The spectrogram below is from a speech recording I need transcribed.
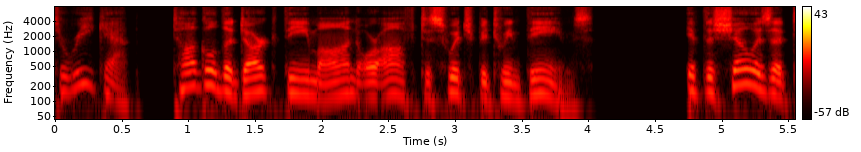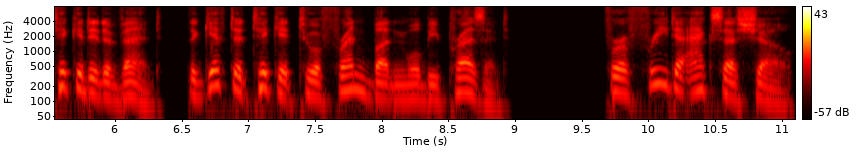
To recap, toggle the dark theme on or off to switch between themes. If the show is a ticketed event, the Gift a Ticket to a Friend button will be present. For a free-to-access show,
